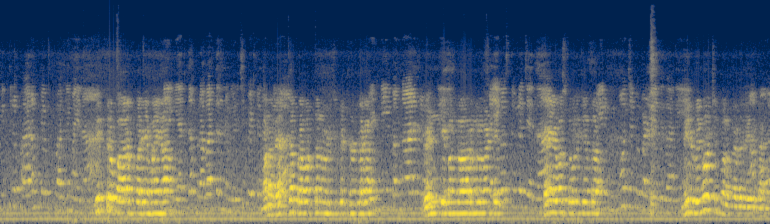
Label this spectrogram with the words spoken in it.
పితృపారంపర్యమైన పితృ పారంపర్యమైన మన వ్యర్థ ప్రవర్తన విడిచిపెట్టినట్లుగా వెండి బంగారములు వంటి బంగారముల వస్తువుల చేత మీరు మీరు విమోచింపబడలేదు కానీ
